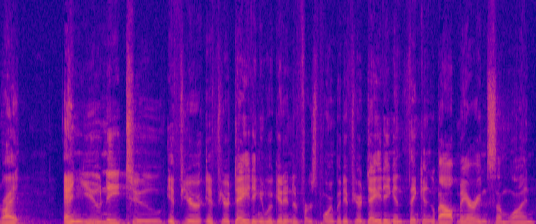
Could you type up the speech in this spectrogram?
Right? And you need to, if you're if you're dating, and we'll get into the first point, but if you're dating and thinking about marrying someone,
